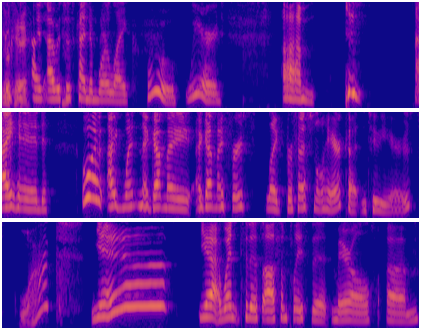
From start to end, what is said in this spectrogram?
Which was Okay. kind I was just kind of more like, ooh, weird. Um I had oh I, I went and I got my I got my first like professional haircut in two years. what? Yeah. Yeah, I went to this awesome place that Meryl um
